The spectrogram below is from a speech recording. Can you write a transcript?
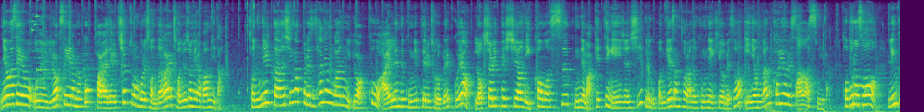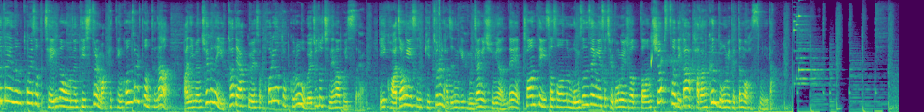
안녕하세요. 오늘 유학생이라면 꼭 봐야 될 취업 정보를 전달할 전효정이라고 합니다. 저는 일단 싱가포르에서 4년간 유학 후 아일랜드 국립대를 졸업을 했고요. 럭셔리 패션, 이커머스, 국내 마케팅 에이전시, 그리고 번개장터라는 국내 기업에서 2년간 커리어를 쌓아왔습니다. 더불어서 링크드인을 통해서 제의가 오는 디지털 마케팅 컨설턴트나 아니면 최근에 유타대학교에서 커리어 토크로 외주도 진행하고 있어요. 이 과정에 있어서 기초를 다지는 게 굉장히 중요한데 저한테 있어서는 몽 선생에서 제공해 주었던 취업 스터디가 가장 큰 도움이 됐던 것 같습니다.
